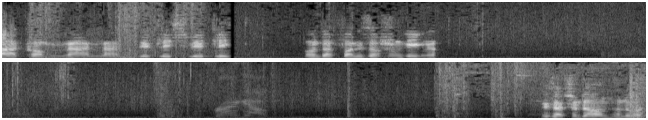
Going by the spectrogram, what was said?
Ah, komm, nein, nein, wirklich, wirklich. Und davon ist auch schon Gegner. Ihr seid schon down, oder was?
